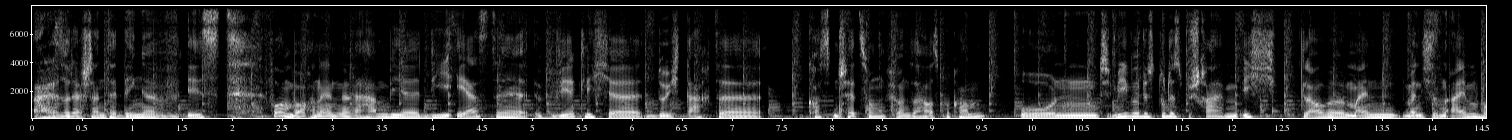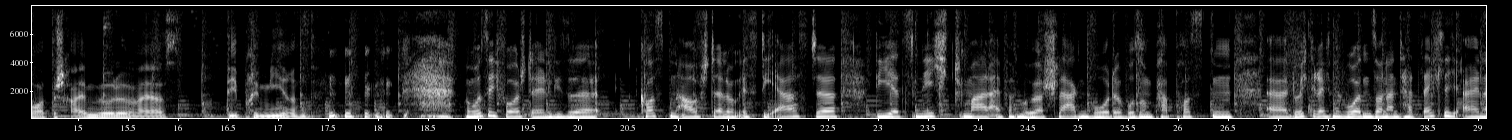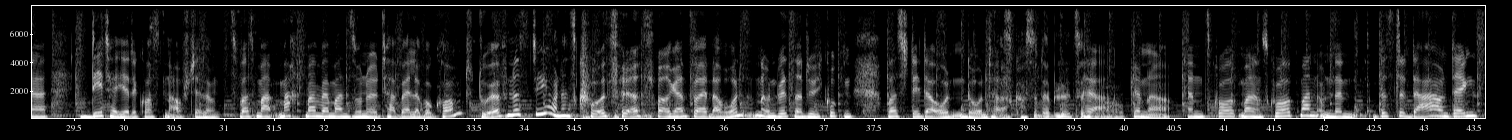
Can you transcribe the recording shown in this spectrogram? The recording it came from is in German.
Also der Stand der Dinge ist vor dem Wochenende. Da haben wir die erste wirkliche durchdachte Kostenschätzung für unser Haus bekommen. Und wie würdest du das beschreiben? Ich glaube, mein, wenn ich das in einem Wort beschreiben würde, wäre es deprimierend. Man muss sich vorstellen, diese Kostenaufstellung ist die erste, die jetzt nicht mal einfach nur überschlagen wurde, wo so ein paar Posten äh, durchgerechnet wurden, sondern tatsächlich eine detaillierte Kostenaufstellung. Was man, macht man, wenn man so eine Tabelle bekommt? Du öffnest die und dann scrollst du erstmal ganz weit nach unten und willst natürlich gucken, was steht da unten drunter. Was kostet der Blödsinn ja, überhaupt? genau. Dann scrollt man und scrollt man und dann bist du da und denkst,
